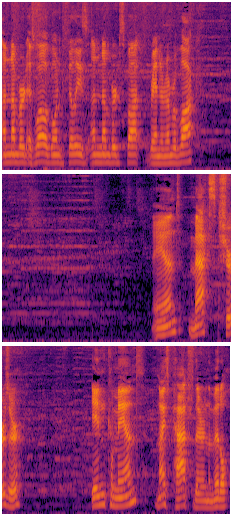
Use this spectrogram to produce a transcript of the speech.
unnumbered as well, going to the Phillies, unnumbered spot, random number block. And Max Scherzer in command. Nice patch there in the middle.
